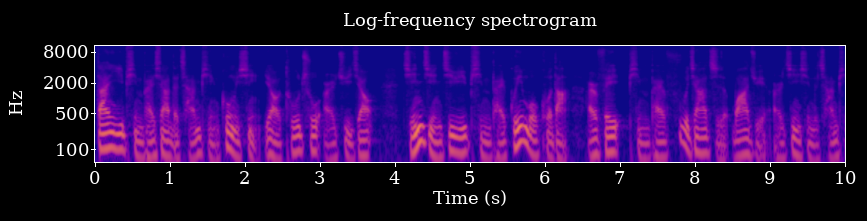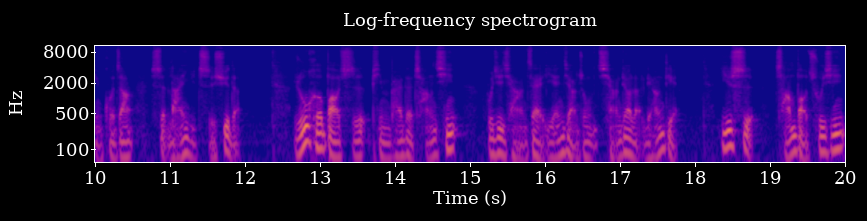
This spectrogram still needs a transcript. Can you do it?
单一品牌下的产品共性要突出而聚焦。仅仅基于品牌规模扩大，而非品牌附加值挖掘而进行的产品扩张是难以持续的。如何保持品牌的长青？胡继强在演讲中强调了两点：一是常保初心，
